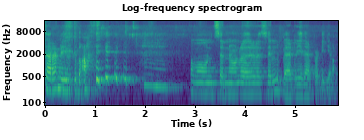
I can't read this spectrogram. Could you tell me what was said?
கரண்ட் இருக்குதா? நம்ம ஒன் சென்னோட செல் பேட்டரியை தான் படிக்கிறோம்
